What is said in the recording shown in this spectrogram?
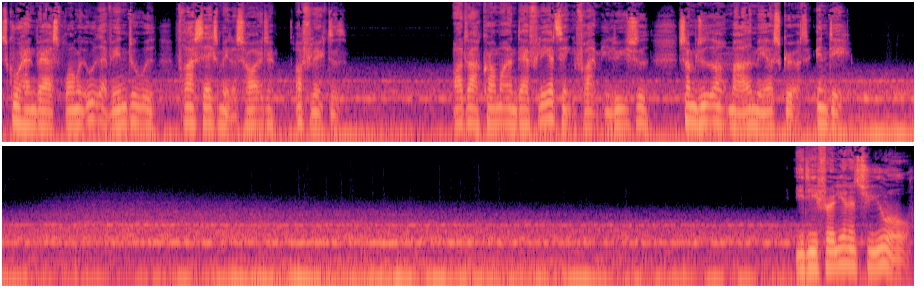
skulle han være sprunget ud af vinduet fra 6 meters højde og flygtet og der kommer endda flere ting frem i lyset, som lyder meget mere skørt end det. I de følgende 20 år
